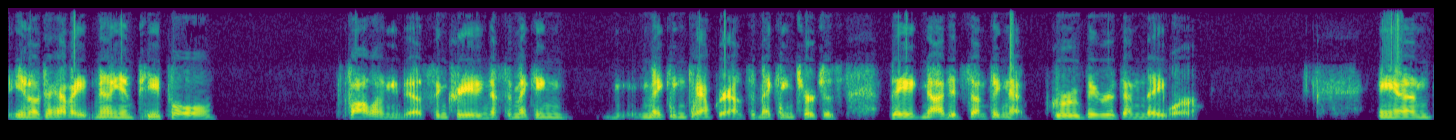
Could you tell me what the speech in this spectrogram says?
you know, to have 8 million people following this and creating this and making making campgrounds and making churches, they ignited something that grew bigger than they were. And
